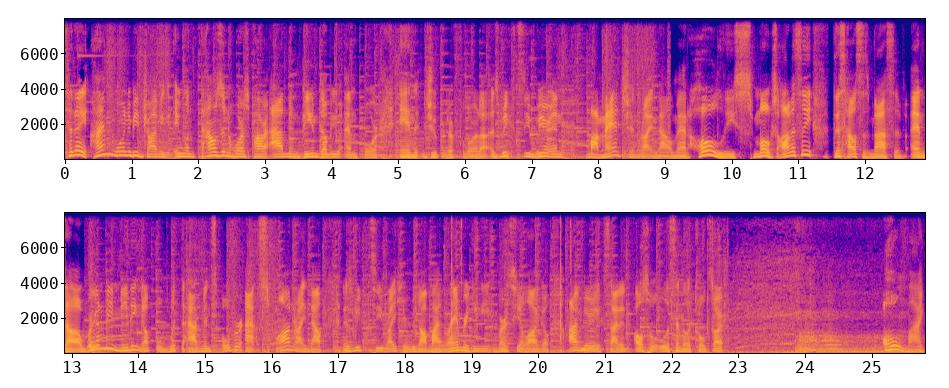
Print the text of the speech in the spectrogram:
today I'm going to be driving a 1000 horsepower admin BMW M4 in Jupiter, Florida. As we can see, we're in my mansion right now, man. Holy smokes. Honestly, this house is massive, and uh, we're going to be meeting up with the admins over at Spawn right now. And as we can see right here, we got my Lamborghini Murcielago. I'm very excited. Also, listen to the cold start. Oh my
